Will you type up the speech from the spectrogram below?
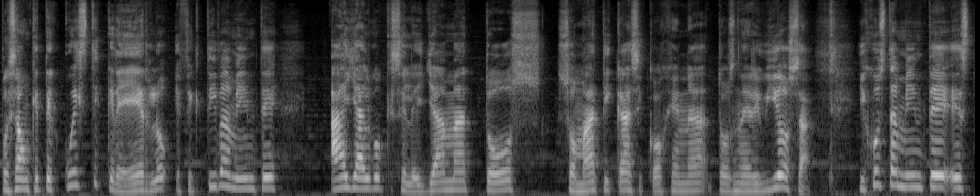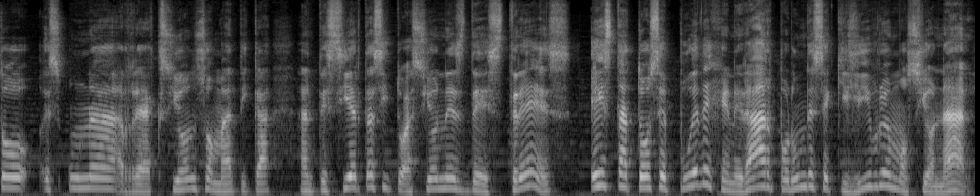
Pues aunque te cueste creerlo, efectivamente hay algo que se le llama tos somática, psicógena, tos nerviosa. Y justamente esto es una reacción somática ante ciertas situaciones de estrés. Esta tos se puede generar por un desequilibrio emocional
